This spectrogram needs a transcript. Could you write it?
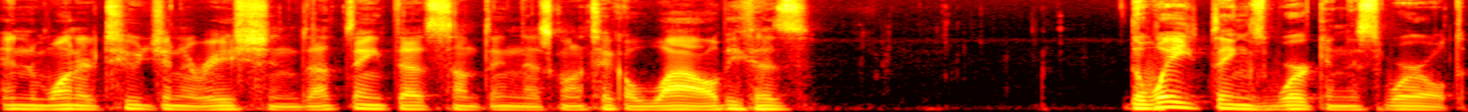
in one or two generations. I think that's something that's going to take a while because the way things work in this world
